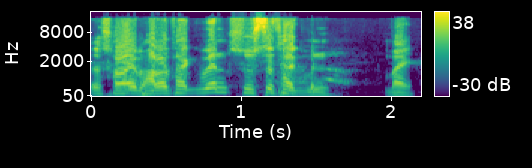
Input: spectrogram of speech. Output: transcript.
তো সবাই ভালো থাকবেন, সুস্থ থাকবেন। বাই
